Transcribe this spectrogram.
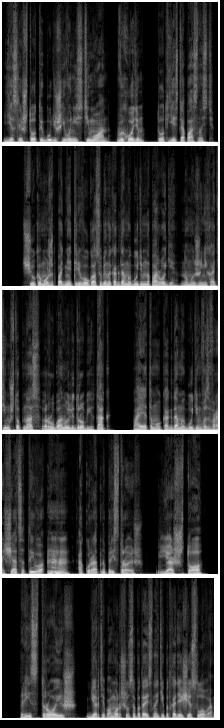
Если что, ты будешь его нести, Муан. Выходим. Тут есть опасность. Щука может поднять тревогу, особенно когда мы будем на пороге. Но мы же не хотим, чтоб нас рубанули дробью, так? Поэтому, когда мы будем возвращаться, ты его аккуратно пристроишь». «Я что?» «Пристроишь». Герти поморщился, пытаясь найти подходящее слово.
